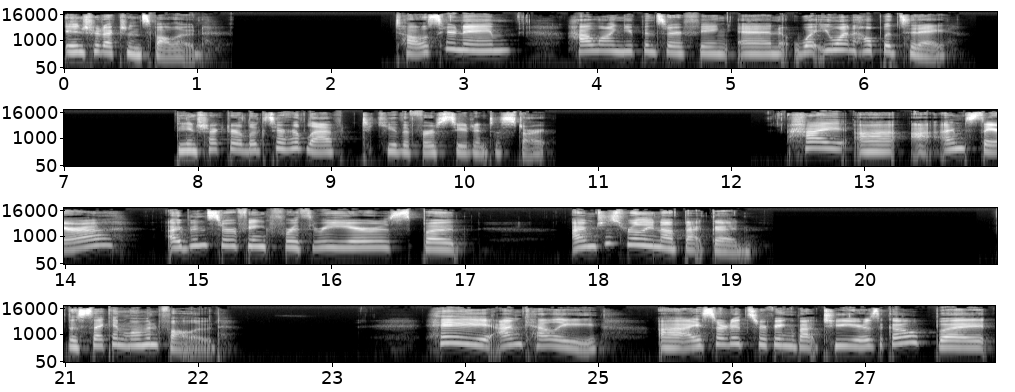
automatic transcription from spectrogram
Introductions followed. Tell us your name, how long you've been surfing, and what you want help with today. The instructor looked to her left to cue the first student to start. Hi, uh, I'm Sarah. I've been surfing for three years, but I'm just really not that good. The second woman followed. Hey, I'm Kelly. Uh, I started surfing about two years ago, but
